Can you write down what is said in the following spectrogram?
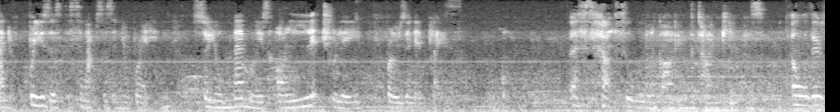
and freezes the synapses in your brain, so your memories are literally frozen in place. That's sounds a. Regarding the timekeepers. Oh, there's.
